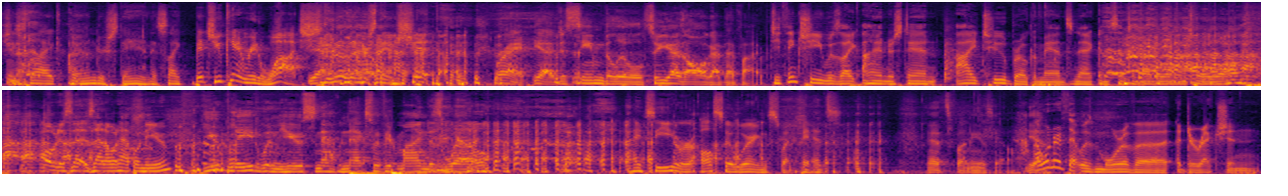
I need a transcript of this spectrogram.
You She's know? like, I understand. It's like, bitch, you can't read a watch. You don't understand shit. right? Yeah, it just seemed a little. So you guys all got that vibe. Do you think she was like, "I understand. I too broke a man's neck and sent another one into a wall"? oh, is that is that what happened to you? You bleed when you snap necks with your mind as well. I see you are also wearing sweatpants. That's funny as hell. Yeah. I wonder if that was more of a, a direction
